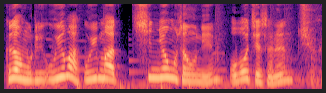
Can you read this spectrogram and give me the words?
그 다음 우리 우유맛 우유맛 신용우 성우님 오버워치에서는 죽을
